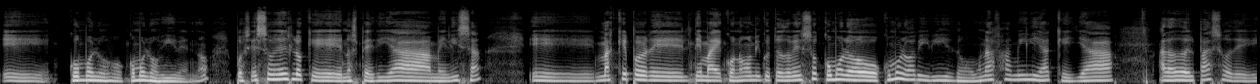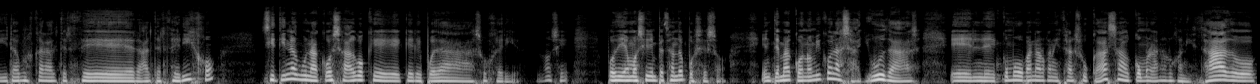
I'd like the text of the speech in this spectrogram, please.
eh, cómo lo cómo lo viven, ¿no? Pues eso es lo que nos pedía Melissa, eh, más que por el tema económico y todo eso, cómo lo cómo lo ha vivido una familia que ya ha dado el paso de ir a buscar al tercer al tercer hijo, si tiene alguna cosa, algo que, que le pueda sugerir, ¿no? Sí. Podríamos ir empezando, pues eso. En tema económico, las ayudas, el, cómo van a organizar su casa, cómo la han organizado,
